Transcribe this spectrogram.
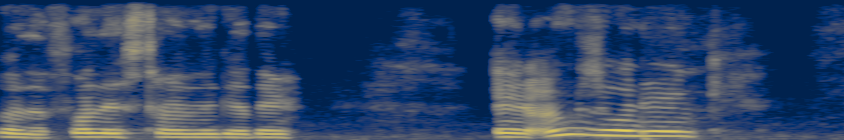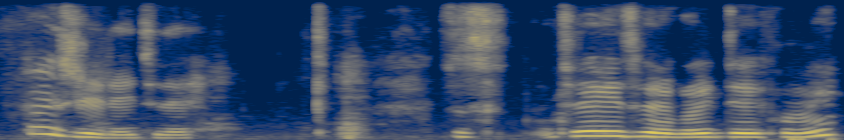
We'll have the funnest time together. And I'm just wondering, how's your day today? Just, today's been a great day for me.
